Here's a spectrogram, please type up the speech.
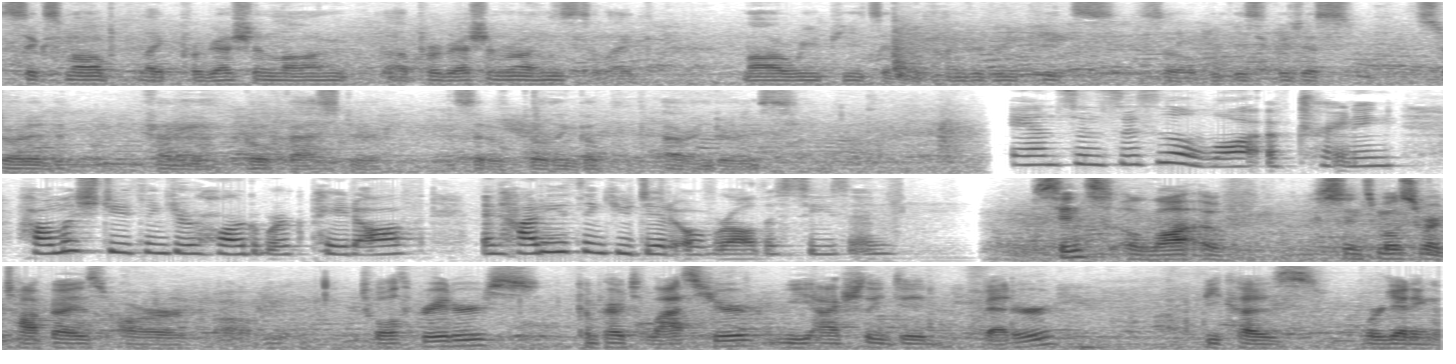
six mile like progression long uh, progression runs to like mile repeats and 800 repeats. So we basically just started trying to go faster instead of building up our endurance. And And since this is a lot of training, how much do you think your hard work paid off, and how do you think you did overall this season? Since a lot of, since most of our top guys are um, 12th graders compared to last year, we actually did better because we're getting,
